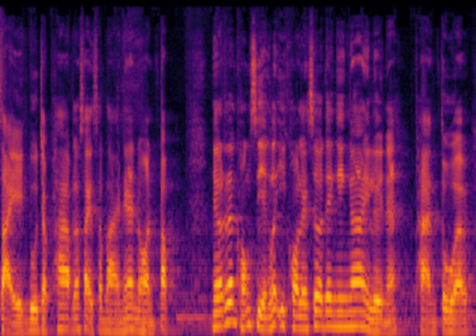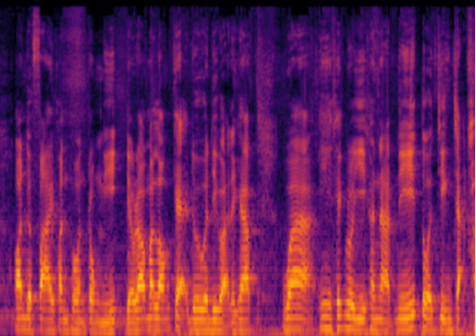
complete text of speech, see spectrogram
ใส่ดูจากภาพแล้วใส่สบายแน่นอน ปรับในเรื่องของเสียงและ Equalizer ได้ง่าย ๆ เลยนะ ผ่านตัว on the fly control ตรงนี้ เดี๋ยวเรามาลองแกะดูกันดีกว่านะครับ ว่าเเทคโนโลยีขนาดนี้ตัวจริงจะข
